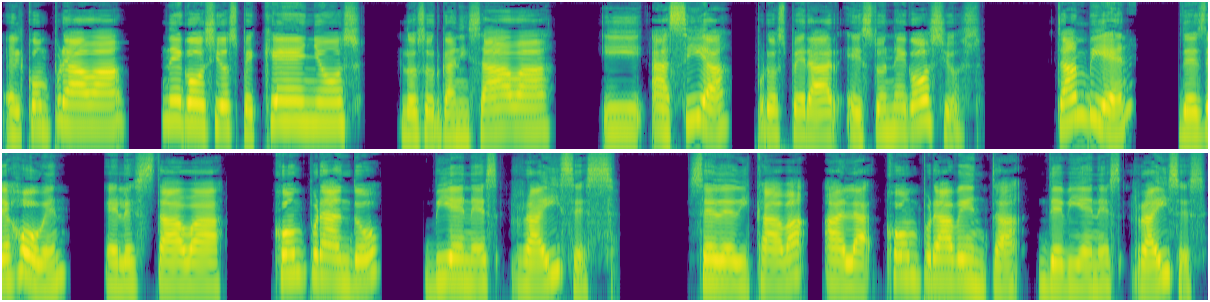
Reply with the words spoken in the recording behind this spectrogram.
Él compraba negocios pequeños, los organizaba y hacía prosperar estos negocios. También, desde joven, él estaba comprando bienes raíces. Se dedicaba a la compra-venta de bienes raíces.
